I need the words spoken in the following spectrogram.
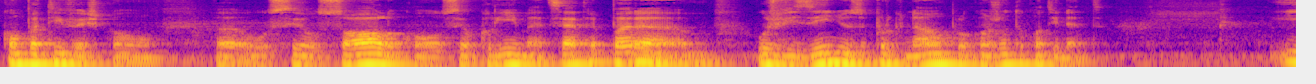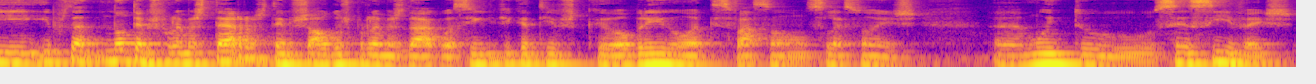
compatíveis com o seu solo, com o seu clima, etc., para os vizinhos e, por que não, para o conjunto do continente. E, e, portanto, não temos problemas de terras, temos alguns problemas de água significativos que obrigam a que se façam seleções uh, muito sensíveis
